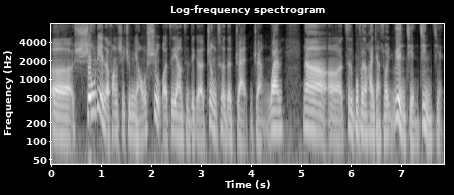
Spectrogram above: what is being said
呃收敛的方式去描述啊，这样子这个政策的转转弯。那呃，这个部分的话，讲说愿减尽减，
